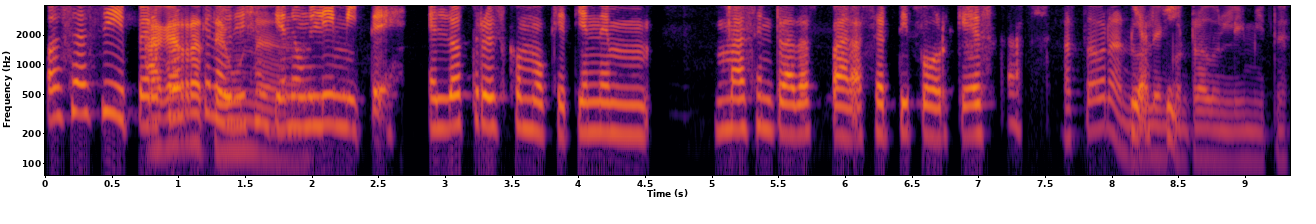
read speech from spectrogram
O sea, sí, pero creo que el Audition tiene un límite. El otro es como que tiene más entradas para hacer tipo orquestas. hasta ahora no le he encontrado un límite.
